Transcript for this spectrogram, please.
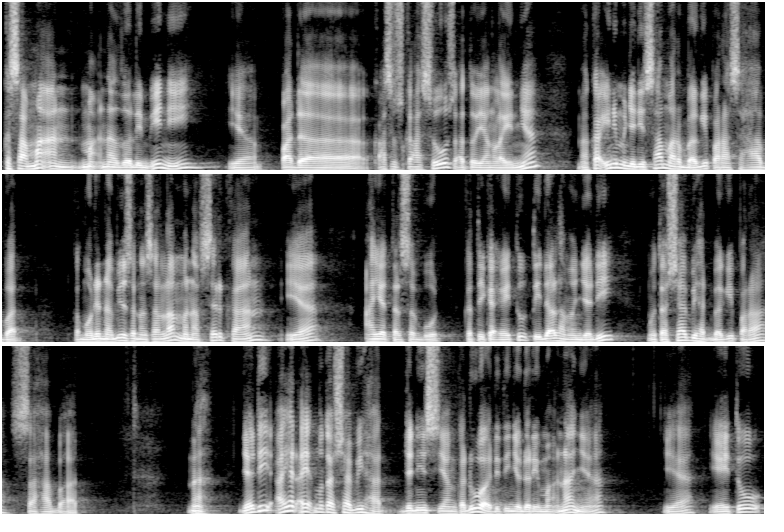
kesamaan makna zolim ini ya pada kasus-kasus atau yang lainnya, maka ini menjadi samar bagi para sahabat Kemudian Nabi SAW menafsirkan ya ayat tersebut. Ketika itu tidaklah menjadi mutasyabihat bagi para sahabat. Nah, jadi ayat-ayat mutasyabihat jenis yang kedua ditinjau dari maknanya ya, yaitu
